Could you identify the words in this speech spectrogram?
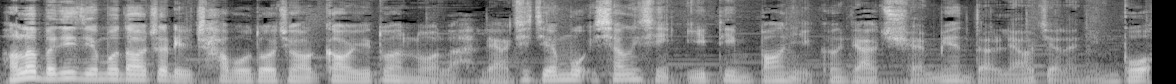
好了，本期节目到这里差不多就要告一段落了。两期节目，相信一定帮你更加全面的了解了宁波。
